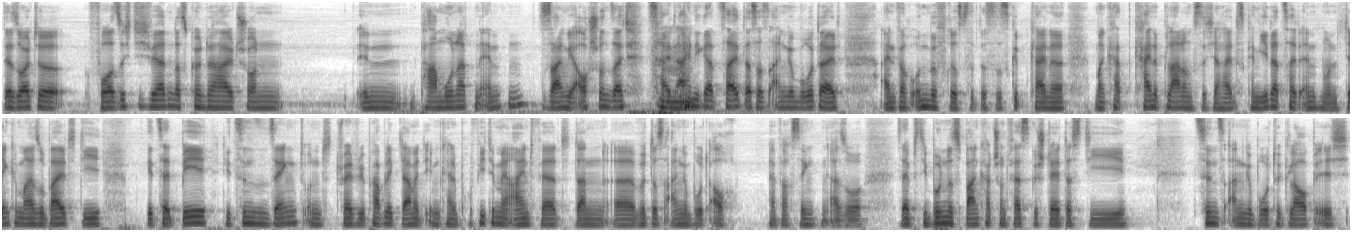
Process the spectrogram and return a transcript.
der sollte vorsichtig werden. Das könnte halt schon in ein paar Monaten enden. Das sagen wir auch schon seit, seit mhm. einiger Zeit, dass das Angebot halt einfach unbefristet ist. Es gibt keine, man hat keine Planungssicherheit. Es kann jederzeit enden. Und ich denke mal, sobald die EZB die Zinsen senkt und Trade Republic damit eben keine Profite mehr einfährt, dann äh, wird das Angebot auch einfach sinken. Also selbst die Bundesbank hat schon festgestellt, dass die Zinsangebote, glaube ich,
